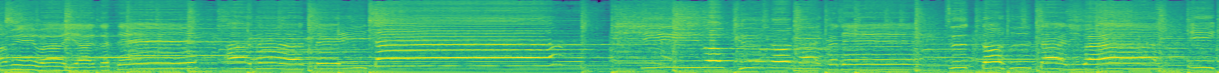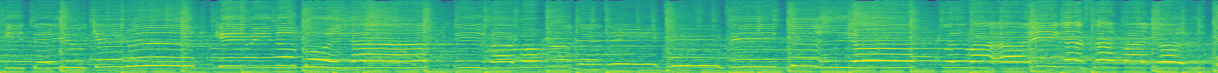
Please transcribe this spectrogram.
雨はやがて上がっていた記憶の中でずっと二人は生きてゆける君の声が今も胸に響くよそれは愛がさまよう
